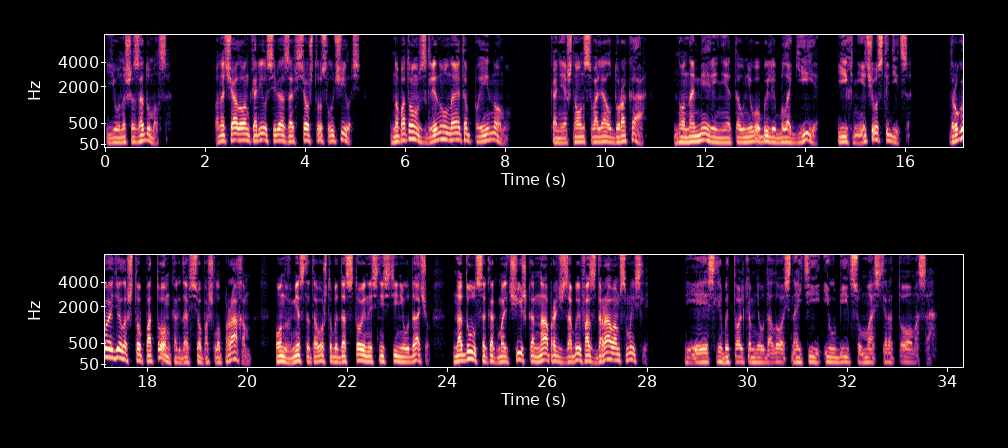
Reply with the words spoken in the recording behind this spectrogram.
Юноша задумался. Поначалу он корил себя за все, что случилось, но потом взглянул на это по-иному. Конечно, он свалял дурака, но намерения-то у него были благие, и их нечего стыдиться. Другое дело, что потом, когда все пошло прахом, он вместо того, чтобы достойно снести неудачу, надулся, как мальчишка, напрочь забыв о здравом смысле. Если бы только мне удалось найти и убийцу мастера Томаса.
